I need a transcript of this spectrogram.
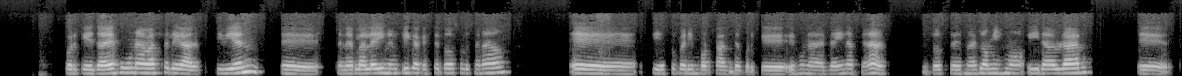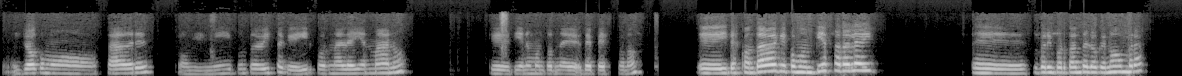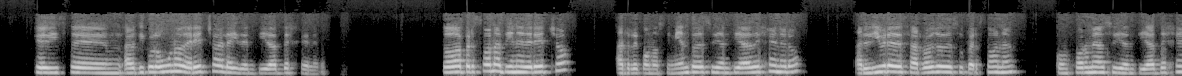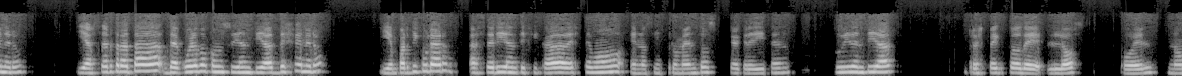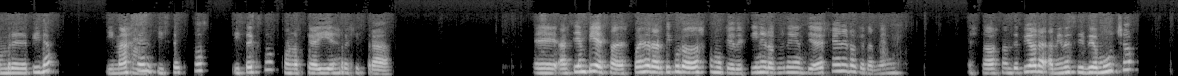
porque ya es una base legal. Si bien eh, tener la ley no implica que esté todo solucionado, eh, sí es súper importante porque es una ley nacional. Entonces no es lo mismo ir a hablar eh, yo como padre, con mi punto de vista, que ir con una ley en mano que tiene un montón de, peso, ¿no? y les contaba que como empieza la ley, eh, súper importante lo que nombra, que dice, artículo 1, derecho a la identidad de género. Toda persona tiene derecho al reconocimiento de su identidad de género, al libre desarrollo de su persona conforme a su identidad de género y a ser tratada de acuerdo con su identidad de género y en particular a ser identificada de este modo en los instrumentos que acrediten su identidad respecto de los o el nombre de pila imagen y sexos y sexo con los que ahí es registrada. Eh, así empieza. Después el artículo 2 como que define lo que es la identidad de género, que también está bastante peor. A mí me sirvió mucho.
